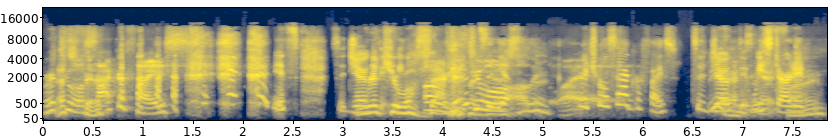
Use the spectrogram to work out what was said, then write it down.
Ritual sacrifice. it's it's a joke. that we- Ritual oh, sacrifice. ritual. Yes. I was like, ritual sacrifice. It's a Yeah, joke that we started Fine.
